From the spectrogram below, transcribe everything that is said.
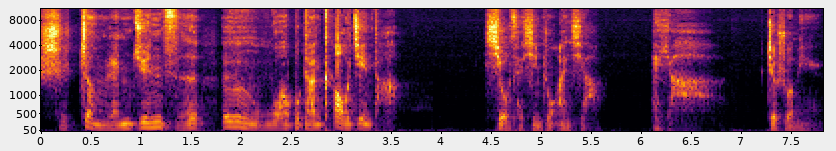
是正人君子，呃，我不敢靠近他。”秀才心中暗想：“哎呀，这说明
